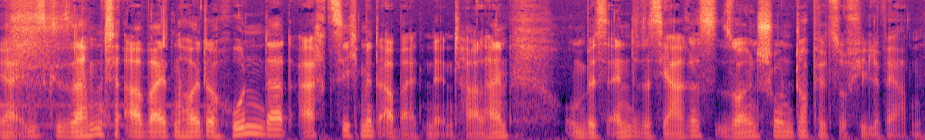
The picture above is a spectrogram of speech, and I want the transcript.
Ja, insgesamt arbeiten heute 180 Mitarbeitende in Talheim und bis Ende des Jahres sollen schon doppelt so viele werden.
